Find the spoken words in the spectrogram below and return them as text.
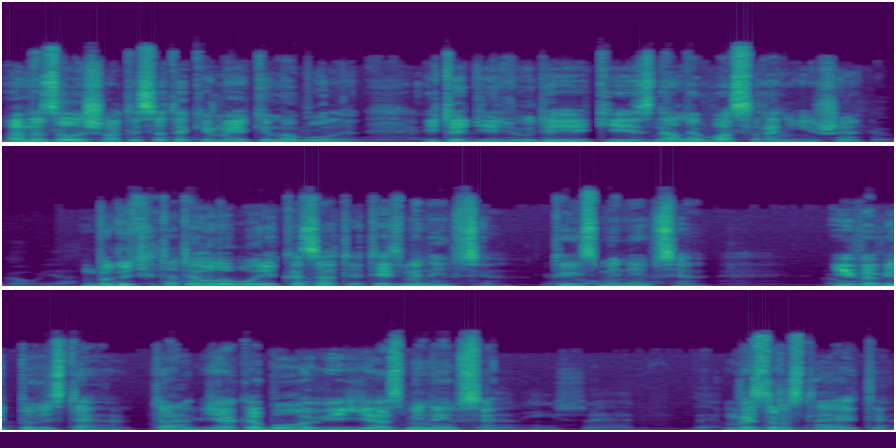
а не залишатися такими, якими були. І тоді люди, які знали вас раніше, будуть хитати головою і казати: Ти змінився? Ти змінився? І ви відповісте: так, дяка Богові, я змінився. Ви зростаєте.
